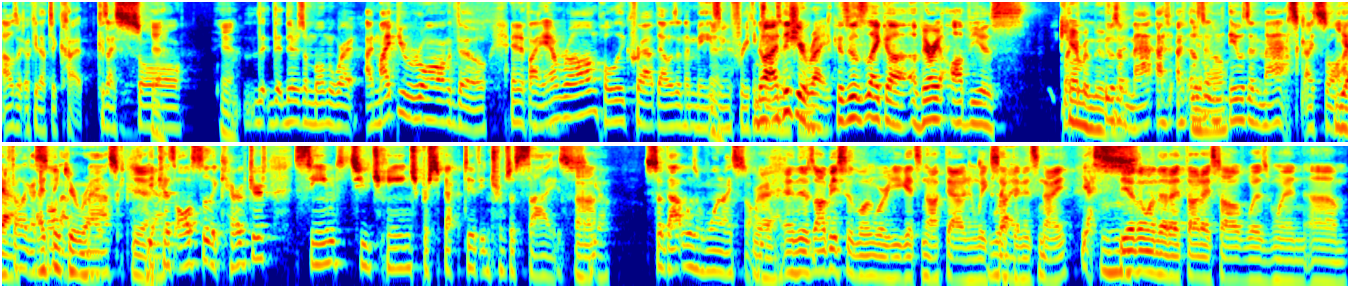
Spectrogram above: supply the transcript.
I was like, okay, that's a cut because I saw. Yeah. th- th- there's a moment where I, I might be wrong though, and if I am wrong, holy crap, that was an amazing freaking. No, I think you're right because it was like a, a very obvious Like, camera It was a ma- I, I, it, was a, know? it was a mask I saw. Yeah, I felt like I I saw think that you're right. mask Yeah. because also the characters seemed to change perspective in terms of size. Yeah. So that was one I saw. Right. And there's obviously one where he gets knocked out and wakes up Right. and it's night. Yes. The other one that I thought I saw was when um,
